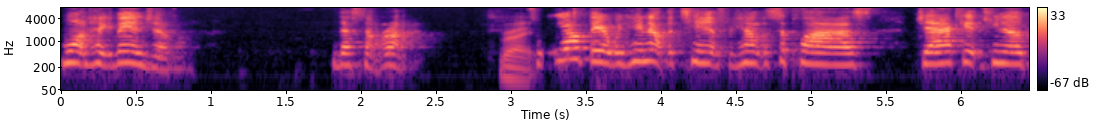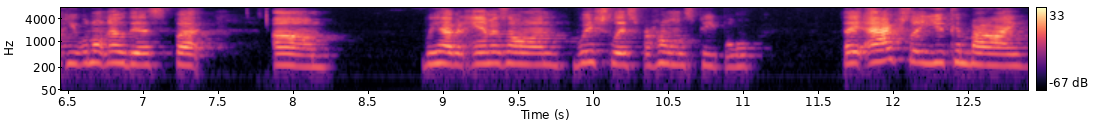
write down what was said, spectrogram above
want to take advantage of them. That's not right. right So we out there, we hand out the tents, we hand out the supplies, jackets. You know, people don't know this, but um, we have an Amazon wish list for homeless people. They actually, you can buy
